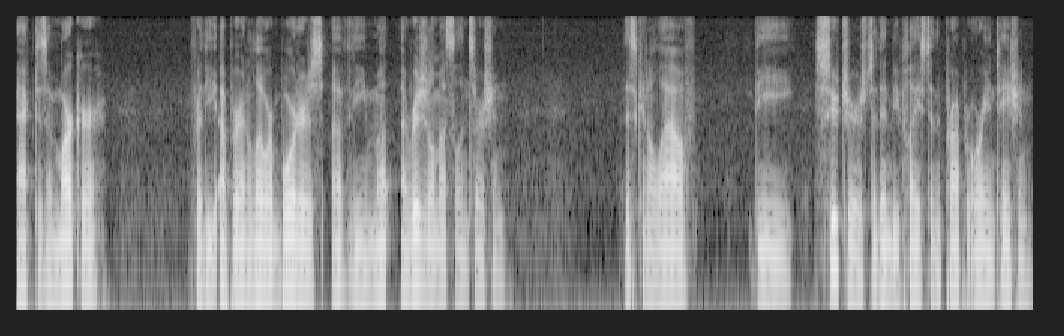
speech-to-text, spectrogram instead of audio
act as a marker for the upper and lower borders of the mu original muscle insertion. This can allow the sutures to then be placed in the proper orientation.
